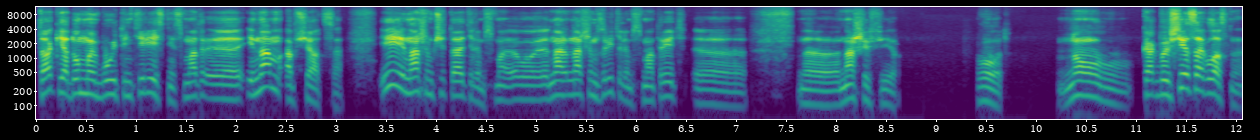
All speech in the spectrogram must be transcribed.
Так, я думаю, будет интереснее э, и нам общаться, и нашим читателям, э, нашим зрителям смотреть наш эфир. Вот. Ну, как бы все согласны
